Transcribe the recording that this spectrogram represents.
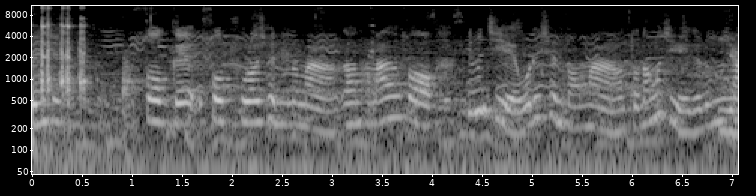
原先说给说出了钱的了嘛，然后他妈就说你们借我的钱装嘛，就当我借给你们噻。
